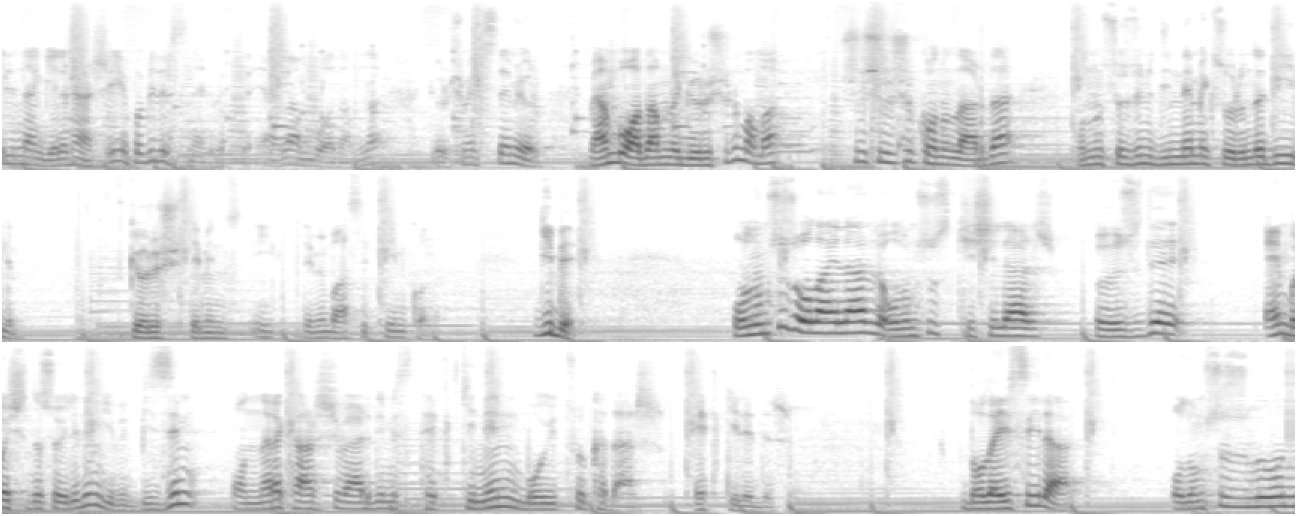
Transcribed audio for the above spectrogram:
elinden gelen her şeyi yapabilirsin elbette. Yani ben bu adamla görüşmek istemiyorum. Ben bu adamla görüşürüm ama şu şu şu konularda onun sözünü dinlemek zorunda değilim. Görüş demin demin bahsettiğim konu gibi. Olumsuz olaylarla olumsuz kişiler özde en başında söylediğim gibi bizim onlara karşı verdiğimiz tepkinin boyutu kadar etkilidir. Dolayısıyla olumsuzluğun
